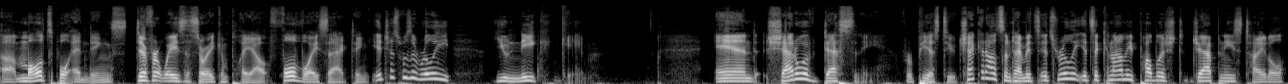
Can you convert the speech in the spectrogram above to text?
uh, multiple endings, different ways the story can play out, full voice acting. It just was a really unique game and Shadow of Destiny for PS2. Check it out sometime. It's it's really it's a Konami published Japanese title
